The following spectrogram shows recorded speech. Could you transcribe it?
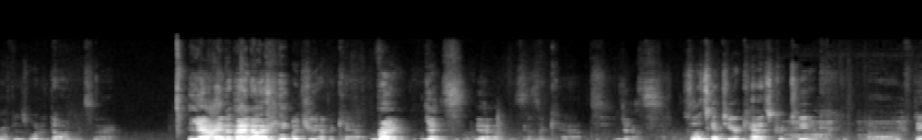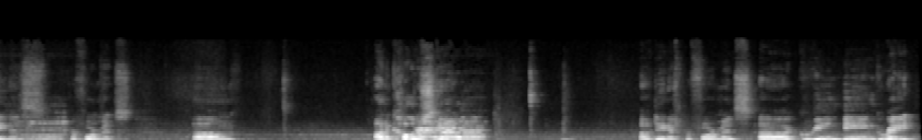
Rough is what a dog would say. Yeah, I, I know. But you have a cat. right. Yes. Yeah. As a cat. Yes. So let's get to your cat's critique of Dana's performance. Um, on a color scale of Dana's performance, uh, green being great,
